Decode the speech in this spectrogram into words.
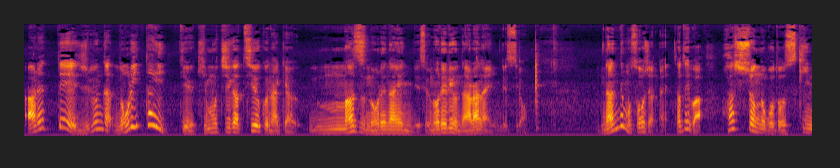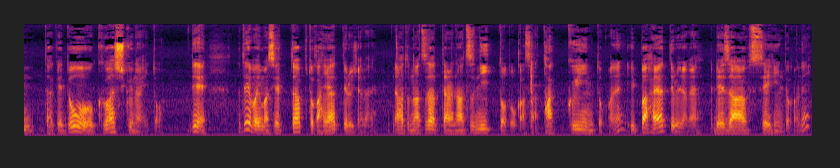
あれって自分が乗りたいっていう気持ちが強くなきゃ、まず乗れないんですよ。乗れるようにならないんですよ。何でもそうじゃない？例えば、ファッションのことを好きだけど、詳しくないと。で、例えば今セットアップとか流行ってるじゃない？あと夏だったら夏ニットとかさ、タックインとかね、いっぱい流行ってるじゃない？レザー製品とかね。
